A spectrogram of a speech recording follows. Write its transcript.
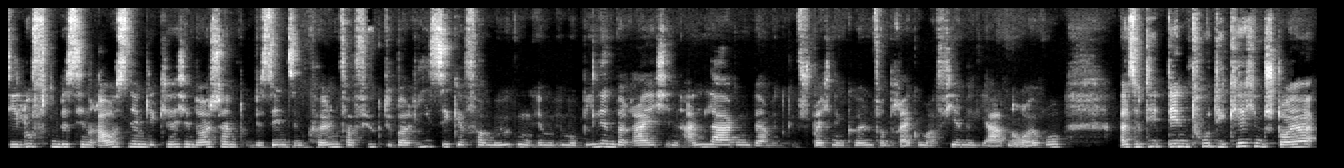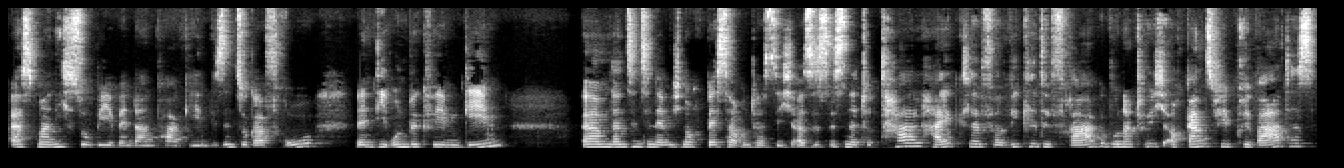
die Luft ein bisschen rausnehmen. Die Kirche in Deutschland, wir sehen es in Köln, verfügt über riesige Vermögen im Immobilienbereich, in Anlagen. Wir sprechen in Köln von 3,4 Milliarden Euro. Also die, denen tut die Kirchensteuer erstmal nicht so weh, wenn da ein paar gehen. Die sind sogar froh, wenn die unbequem gehen. Ähm, dann sind sie nämlich noch besser unter sich. Also es ist eine total heikle, verwickelte Frage, wo natürlich auch ganz viel Privates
